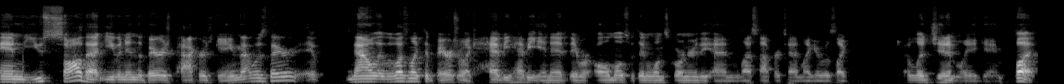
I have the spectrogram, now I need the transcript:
And you saw that even in the Bears Packers game that was there. It, now it wasn't like the Bears were like heavy, heavy in it. They were almost within one score near the end. Let's not pretend like it was like legitimately a game. But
